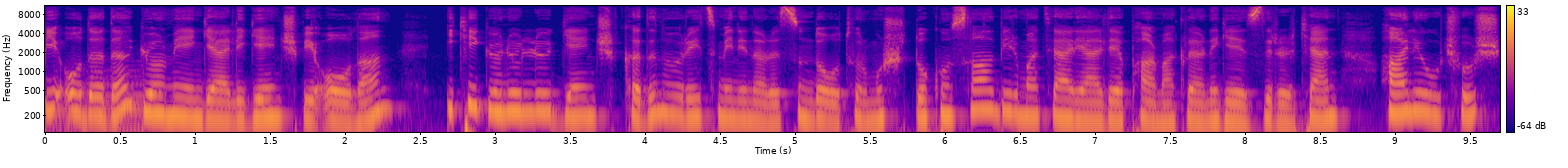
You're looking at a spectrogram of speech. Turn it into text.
Bir odada görme engelli genç bir oğlan, iki gönüllü genç kadın öğretmenin arasında oturmuş dokunsal bir materyalde parmaklarını gezdirirken Hale Uçuş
